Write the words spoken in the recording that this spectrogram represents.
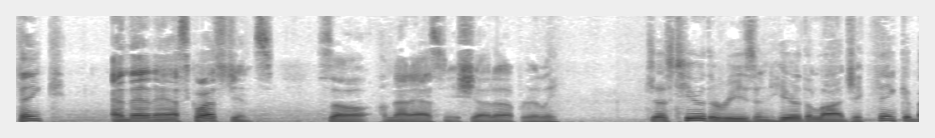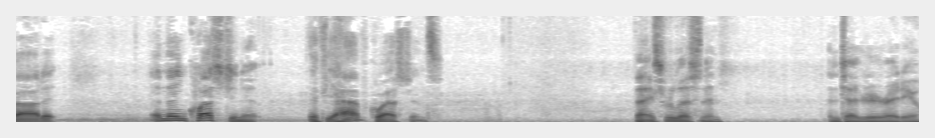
Think and then ask questions. So I'm not asking you shut up, really. Just hear the reason, hear the logic, think about it, and then question it if you have questions. Thanks for listening. Integrity Radio.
